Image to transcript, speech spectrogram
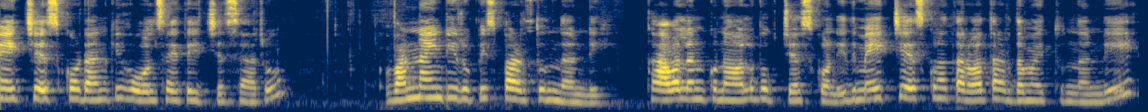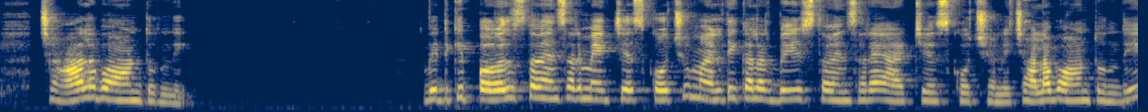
మేక్ చేసుకోవడానికి హోల్స్ అయితే ఇచ్చేసారు వన్ నైంటీ రూపీస్ పడుతుందండి. కావాలనుకున్న వాళ్ళు బుక్ చేసుకోండి. ఇది మేక్ చేసుకున్న తర్వాత అర్థమవుతుందండి. చాలా బాగుంటుంది. వీటికి పర్ల్స్తో అయినా సరే మేక్ చేసుకోవచ్చు. మల్టీ కలర్ బీడ్స్తో అయినా సరే యాడ్ చేసుకోవచ్చు అండి చాలా బాగుంటుంది.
